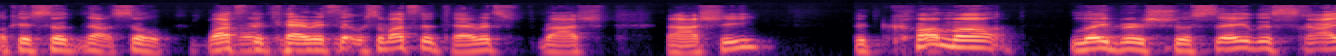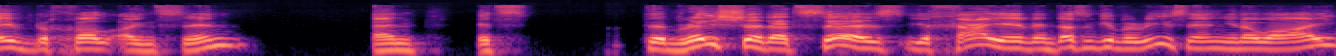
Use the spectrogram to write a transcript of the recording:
Okay, so now, so what's the teretz? So what's the teretz? Rash, Rashi, the kama leber shosei l'schayiv b'chol einsin, and it's the Resha that says yechayiv and doesn't give a reason. You know why?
